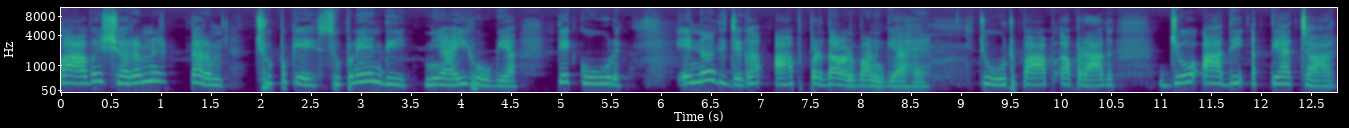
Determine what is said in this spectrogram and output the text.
ਭਾਵ ਸ਼ਰਮ ਧਰਮ ਛੁਪ ਕੇ ਸੁਪਨੇ ਦੀ ਨਿਆਈ ਹੋ ਗਿਆ ਤੇ ਕੂੜ ਇਹਨਾਂ ਦੀ ਜਗ੍ਹਾ ਆਪ ਪ੍ਰਧਾਨ ਬਣ ਗਿਆ ਹੈ। ਝੂਠ ਪਾਪ ਅਪਰਾਧ ਜੋ ਆਦਿ ਅਤਿਆਚਾਰ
